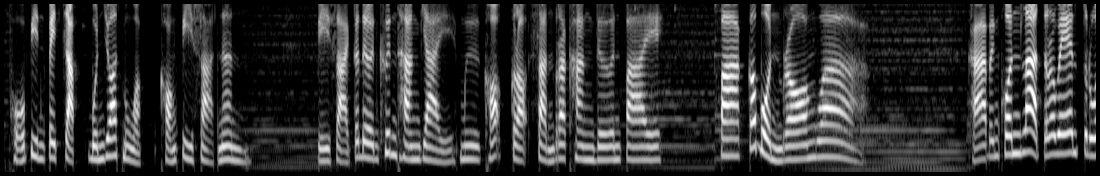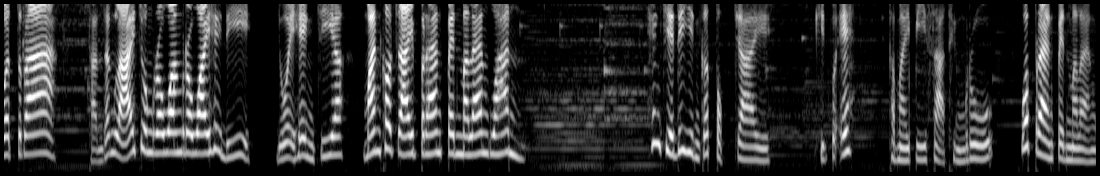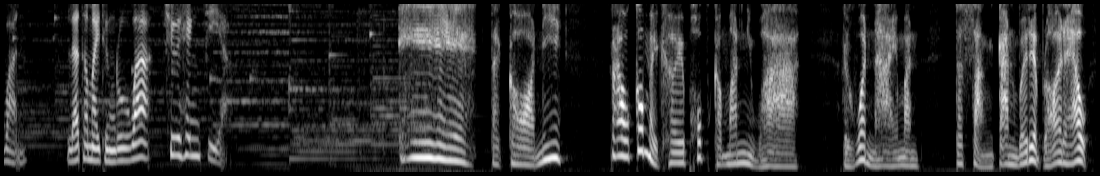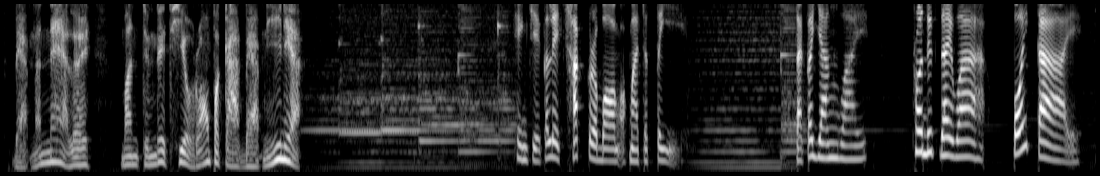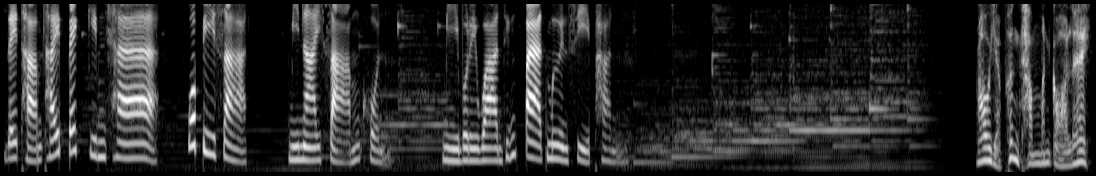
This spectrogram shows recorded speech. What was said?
โผบินไปจับบนยอดหมวกของปีศาจนั่น ปีศาจก็เดินขึ้นทางใหญ่ มือเคาะเกราะสั่นระฆังเดินไป ปากก็บ่นร้องว่าข้าเป็นคนลาดตระเวนตรวจตราท่านทั้งหลายจงระวังระวัยให้ดี ด้วยเฮงเจียมันเข้าใจแปลงเป็นแมลงวัน เฮงเจียได้ยินก็ตกใจ คิดว่าเอ๊ะทำไมปีศาจถึงรู้ว่าแปลงเป็นแมลงวัน และทำไมถึงรู้ว่าชื่อเฮงเจีย เอ๊แต่ก่อนนี่เราก็ไม่เคยพบกับมันนี่ว่า หรือว่านายมันจะสั่งกันไว้เรียบร้อยแล้ว แบบนั้นแน่เลย มันจึงได้เที่ยวร้องประกาศแบบนี้เนี่ย เฮงเจียก็เลยชักกระบองออกมาจะตี แต่ก็ยั้งไว้ เพราะนึกได้ว่าป้ยกายได้ถามไทเป็กกิมแชว่าปีศาจมีนายสามคน มีบริวารถึง 84,000 เราอย่าเพิ่งทำมันก่อนเลย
